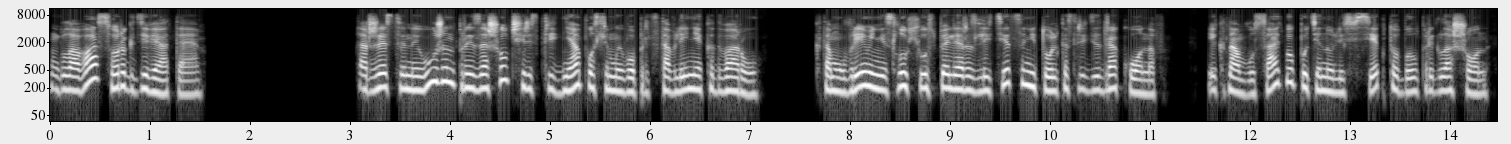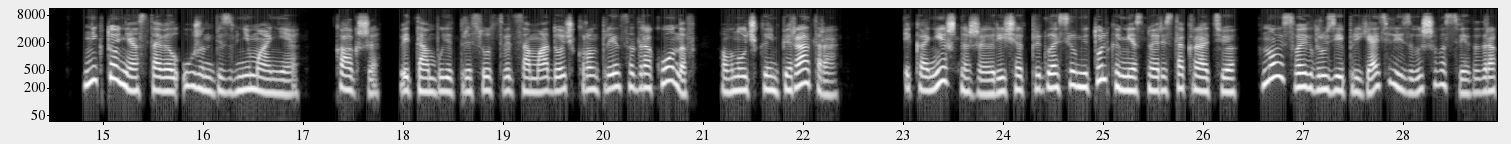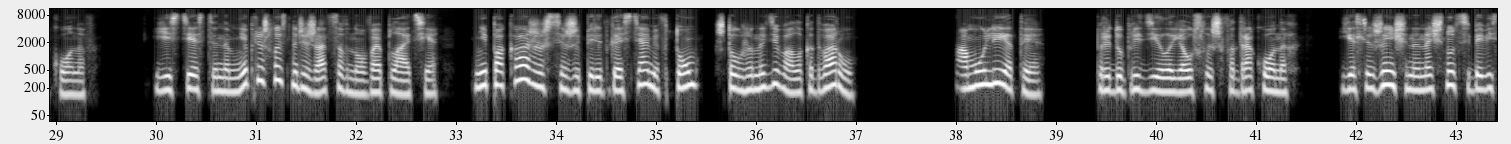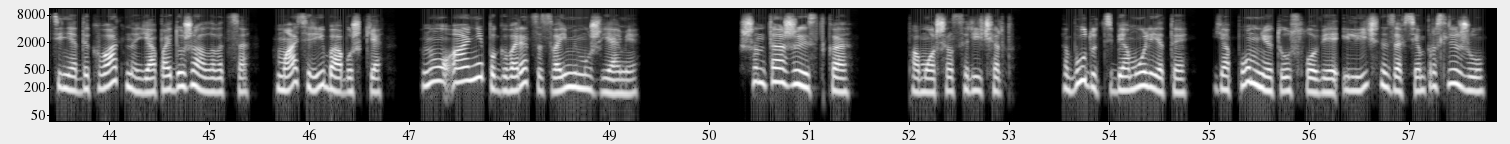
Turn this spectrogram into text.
Глава 49. Торжественный ужин произошел через три дня после моего представления ко двору. К тому времени слухи успели разлететься не только среди драконов, и к нам в усадьбу потянулись все, кто был приглашен. Никто не оставил ужин без внимания. Как же, ведь там будет присутствовать сама дочь кронпринца драконов, внучка императора. И, конечно же, Ричард пригласил не только местную аристократию, но и своих друзей-приятелей из высшего света драконов. Естественно, мне пришлось наряжаться в новое платье. Не покажешься же перед гостями в том, что уже надевала ко двору. «Амулеты!» — предупредила я, услышав о драконах. «Если женщины начнут себя вести неадекватно, я пойду жаловаться. Матери и бабушке. Ну, а они поговорят со своими мужьями». «Шантажистка!» — поморщился Ричард. «Будут тебе амулеты. Я помню это условие и лично за всем прослежу».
